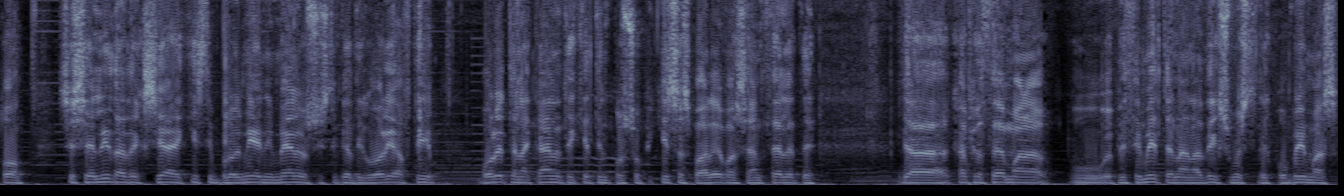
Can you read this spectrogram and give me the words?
888. Στη σελίδα δεξιά, εκεί στην πρωινή ενημέρωση, στην κατηγορία αυτή, μπορείτε να κάνετε και την προσωπική σας παρέμβαση, αν θέλετε, για κάποιο θέμα που επιθυμείτε να αναδείξουμε στην εκπομπή μας,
